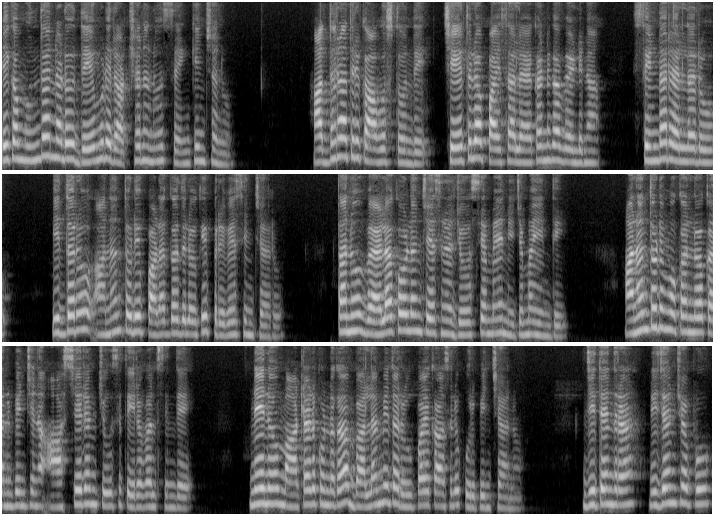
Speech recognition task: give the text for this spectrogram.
ఇక ముందన్నడు దేవుడి రక్షణను శంకించను. అర్ధరాత్రి కావస్తోంది. చేతిలో పైసా లేకుండా వెళ్ళిన సిండరెల్లరు ఇద్దరు అనంతుడి పడగదిలోకి ప్రవేశించారు. తను వేళాకోళం చేసిన జోస్యమే నిజమైంది. అనంతుడి ముఖంలో కనిపించిన ఆశ్చర్యం చూసి తీరవలసిందే. నేను మాట్లాడకుండగా బల్ల మీద రూపాయి కాసులు కురిపించాను. జితేంద్ర నిజం చెప్పు.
